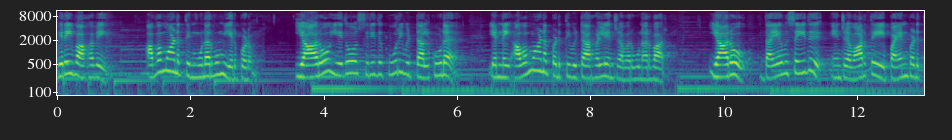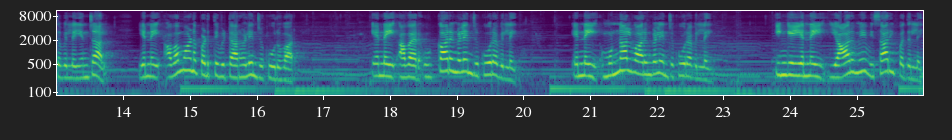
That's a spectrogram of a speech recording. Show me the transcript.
விரைவாகவே அவமானத்தின் உணர்வும் ஏற்படும். யாரோ ஏதோ சிறிது கூறிவிட்டால் கூட என்னை அவமானப்படுத்தி விட்டார்கள் என்று அவர் உணர்வார். யாரோ தயவு செய்து என்ற வார்த்தையை பயன்படுத்தவில்லை என்றால் என்னை அவமானப்படுத்தி விட்டார்கள் என்று கூறுவார். என்னை அவர் உட்காருங்கள் என்று கூறவில்லை. என்னை முன்னால் வாருங்கள் என்று கூறவில்லை. இங்கே என்னை யாருமே விசாரிப்பதில்லை.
